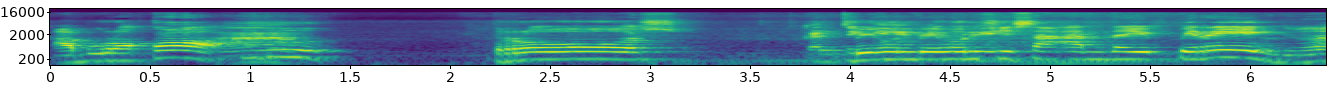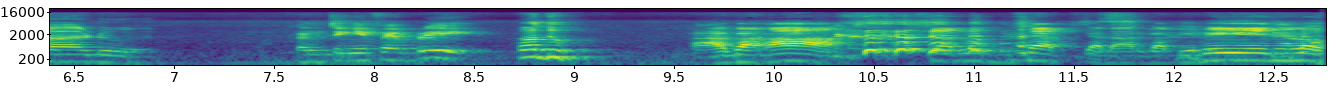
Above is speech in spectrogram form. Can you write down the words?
abu rokok Ah. Aduh. terus kencingnya bihun-bihun Febri, sisaan dari piring Waduh. kencingnya Febri, Waduh. Kagak ah. Siap lo buset, gak ada harga dirinya lo.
